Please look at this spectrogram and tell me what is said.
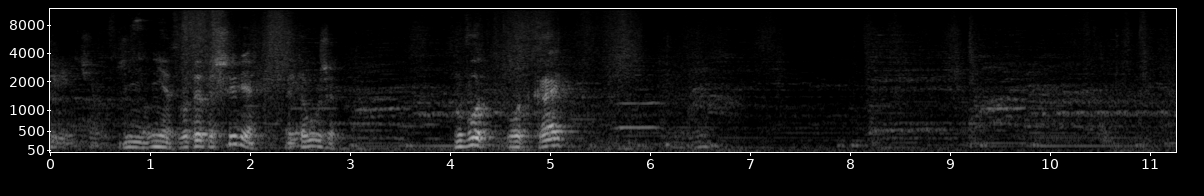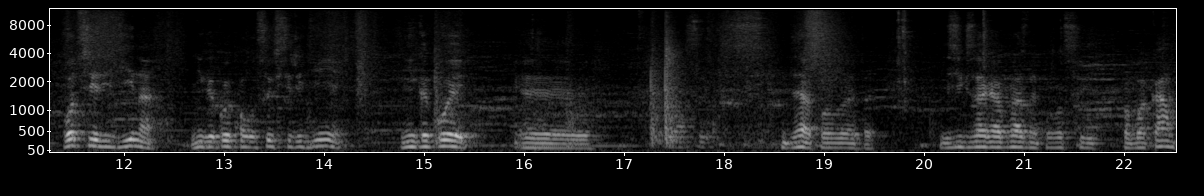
Шире, чем Не- Нет, вот это шире, это уже. Ну вот, вот край. Вот середина, никакой полосы в середине, никакой, э, да, пол- это, зигзагообразной полосы по бокам.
